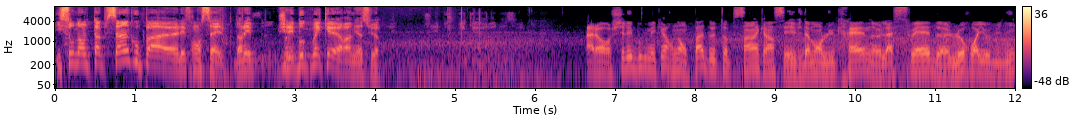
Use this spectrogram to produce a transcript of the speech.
ils sont dans le top 5 ou pas euh, les Français? Dans les chez les bookmakers hein, bien sûr. Alors, chez les bookmakers, non, pas de top 5. hein. C'est évidemment l'Ukraine, la Suède, le Royaume-Uni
